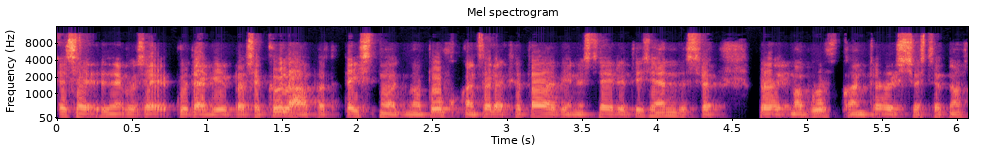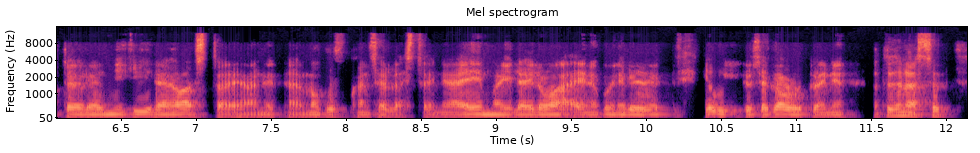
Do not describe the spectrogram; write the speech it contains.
ja see nagu see kuidagi juba see kõlab teistmoodi, ma puhkan selleks, et aega investeerida iseendasse. või et ma puhkan tööst, sest et noh, tööl oli nii kiire aasta ja nüüd ma puhkan sellest on ju, email'e ei loe ja nagu jõutuse kaudu on ju. ta sõnastas, et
